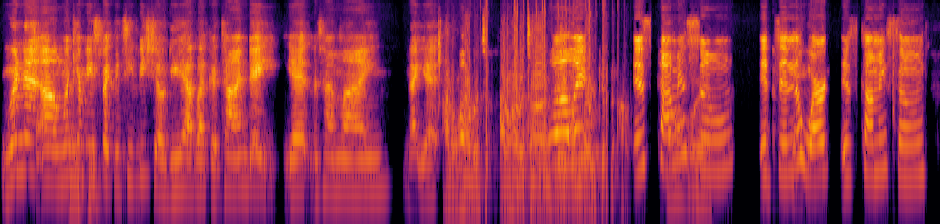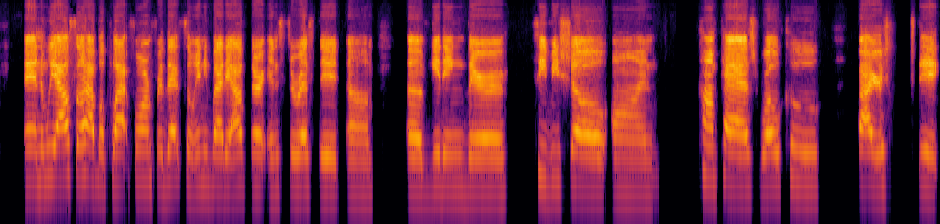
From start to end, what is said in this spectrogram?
When the, um when Thank can we expect the TV show? Do you have like a time date yet? A timeline? Not yet. I don't have a t- I don't have a time well, date. It, it's coming oh, soon. It's in the work. It's coming soon. And we also have a platform for that. So anybody out there interested um, of getting their TV show on Comcast, Roku, Fire Stick,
